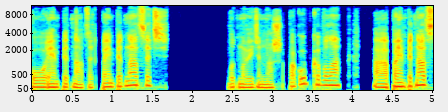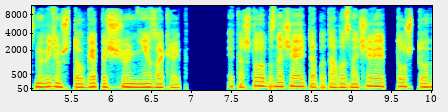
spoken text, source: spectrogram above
по M15? По M15, вот мы видим, наша покупка была. А по M15 мы видим, что гэп еще не закрыт. Это что обозначает? Это обозначает то, что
